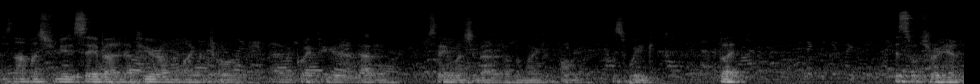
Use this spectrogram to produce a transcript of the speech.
there's not much for me to say about it up here on the microphone. I haven't quite figured out how to say much about it on the microphone this week. But this one's for him,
